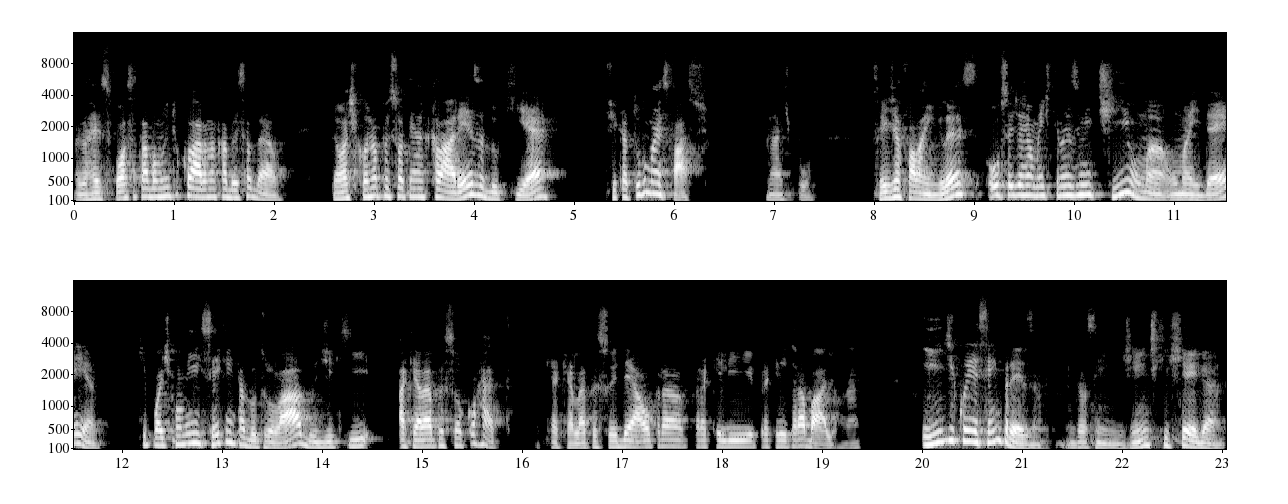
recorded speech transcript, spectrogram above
Mas a resposta estava muito clara na cabeça dela. Então, acho que quando a pessoa tem a clareza do que é, fica tudo mais fácil, né? Tipo, seja falar inglês ou seja realmente transmitir uma, uma ideia que pode convencer quem está do outro lado de que aquela é a pessoa correta, que aquela é a pessoa ideal para aquele, aquele trabalho, né? E de conhecer a empresa. Então, assim, gente que chega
